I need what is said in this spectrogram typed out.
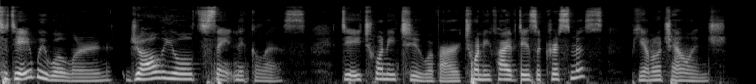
Today we will learn Jolly Old St. Nicholas, day 22 of our 25 Days of Christmas Piano Challenge.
